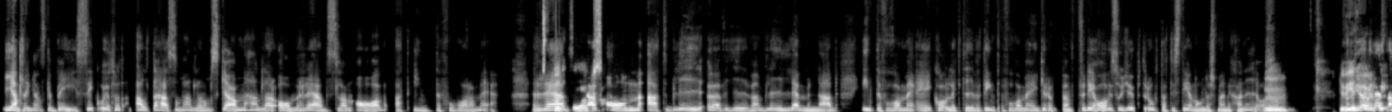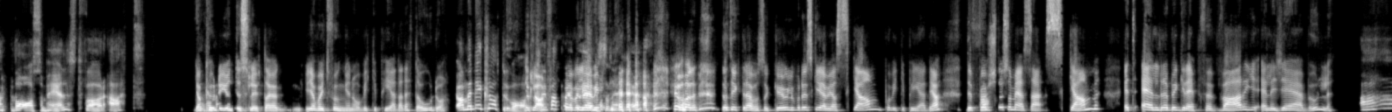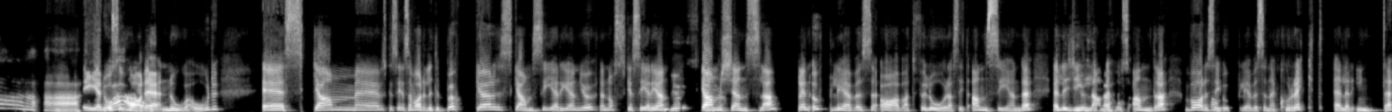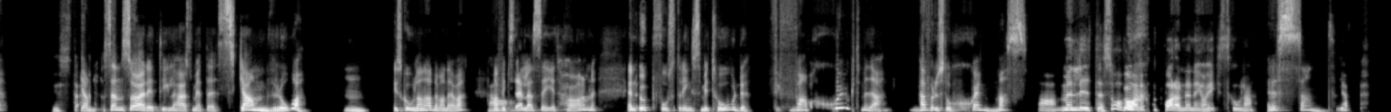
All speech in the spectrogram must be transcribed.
egentligen ganska basic och jag tror att allt det här som handlar om skam handlar om rädslan av att inte få vara med. Rädslan om att bli övergiven, bli lämnad, inte få vara med i kollektivet, inte få vara med i gruppen. För det har vi så djupt rotat i stenåldersmänniskan i oss. Mm. Du vet, gör vi nästan vad som helst för att jag kunde ju inte sluta, jag, jag var ju tvungen att Wikipedia detta ord då. Ja men det är klart du var. Såklart. Du fattar jag vem som är det. jag tyckte det här var så kul, för då skrev jag skam på Wikipedia. Det första ja. som är så här, skam, ett äldre begrepp för varg eller djävul. Ah, det då wow. så var det Noa-ord. Eh, skam, eh, ska se, sen var det lite böcker, Skam-serien ju, den norska serien. Skamkänsla, en upplevelse av att förlora sitt anseende eller gillande hos andra, vare sig ja. upplevelsen är korrekt eller inte. Just det. Sen så är det till här som heter skamvrå. Mm. I skolan hade man det va? Ja. Man fick ställa sig i ett hörn. En uppfostringsmetod. Fy fan mm. vad sjukt Mia. Mm. Här får du stå och skämmas. Ja, men lite så var Usch. det fortfarande när jag gick i skolan. Är det sant? Japp.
